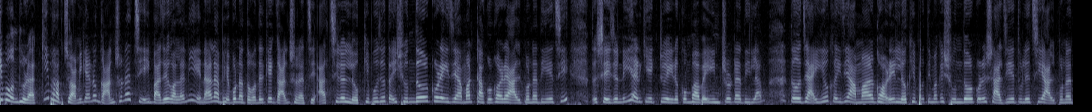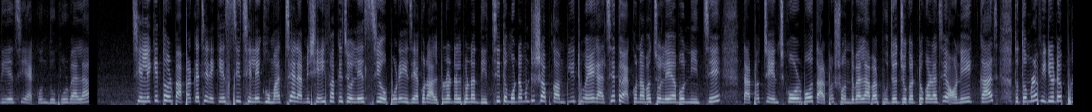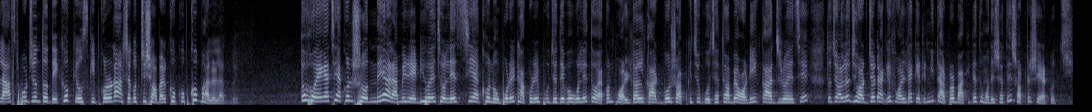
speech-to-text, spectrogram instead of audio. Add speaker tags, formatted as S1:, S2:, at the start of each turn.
S1: কি বন্ধুরা, কি ভাবছ? আমি কেন গান শোনাচ্ছি? এই বাজে গলা নিয়ে? না না, ভেবো না, তোমাদেরকে গান শোনাচ্ছি। আজ ছিল লক্ষ্মী পুজো, তাই সুন্দর করে এই যে আমার ঠাকুর ঘরে আলপনা দিয়েছি। তো সেই জন্যই আর কি একটু এইরকমভাবে ইন্ট্রোটা দিলাম। তো যাই হোক, এই যে আমার ঘরের লক্ষ্মী প্রতিমাকে সুন্দর করে সাজিয়ে তুলেছি, আলপনা দিয়েছি। এখন দুপুরবেলা। ছেলেকে তোর পাপার কাছে রেখে এসেছি, ছেলে ঘুমাচ্ছে আর আমি সেই ফাঁকে চলে এসেছি, ওপরে এই যে এখন আলপনা টালপনা দিচ্ছি, তো মোটামুটি সব কমপ্লিট হয়ে গেছে, তো এখন আবার চলে যাব নিচে, তারপর চেঞ্জ করব, তারপর সন্ধেবেলা আবার পুজোর জোগাড় টোকার আছে, অনেক কাজ, তো তোমরা ভিডিওটা লাস্ট পর্যন্ত দেখো, কেউ স্কিপ করো না, আশা করছি সবার খুব খুব খুব ভালো লাগবে। তো হয়ে গেছে এখন সন্ধে আর আমি রেডি হয়ে চলে এসেছি। এখন ওপরে ঠাকুরের পুজো দেবো বলে। তো এখন ফল টল কাটবো সব কিছু গোছাতে হবে। অনেক কাজ রয়েছে। তো চলো ঝরঝট আগে ফলটা কেটে নিই, তারপর বাকিটা তোমাদের সাথে সবটা শেয়ার করছি।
